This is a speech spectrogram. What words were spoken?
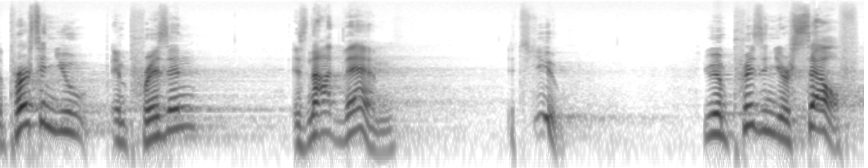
the person you imprison is not them, it's you. You imprison yourself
